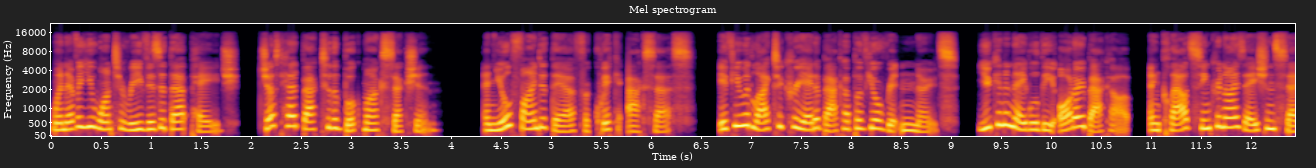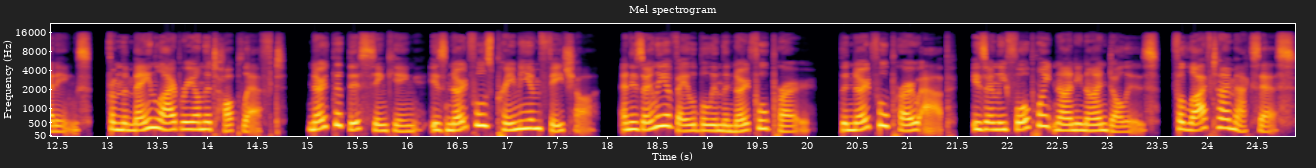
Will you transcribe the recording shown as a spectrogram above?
Whenever you want to revisit that page, just head back to the Bookmarks section, and you'll find it there for quick access. If you would like to create a backup of your written notes, you can enable the Auto Backup and Cloud Synchronization settings from the main library on the top left. Note that this syncing is Noteful's premium feature and is only available in the Noteful Pro. The Noteful Pro app is only $4.99 for lifetime access,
